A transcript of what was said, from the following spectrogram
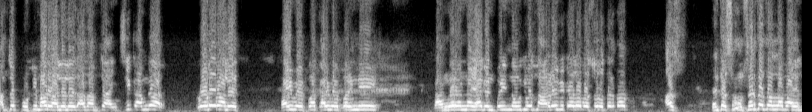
आमचं पोटीमार झालेलं आहे आज आमचे ऐंशी कामगार रोडवर आलेत. काही व्यापार काही व्यापाऱ्यांनी कामगारांना या गणपतीत नऊ दिवस नारळ विकायला बसवलं होतं. तर आज त्यांचा संसार तर चालला पाहिजे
